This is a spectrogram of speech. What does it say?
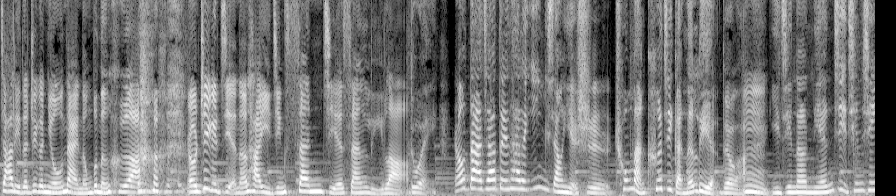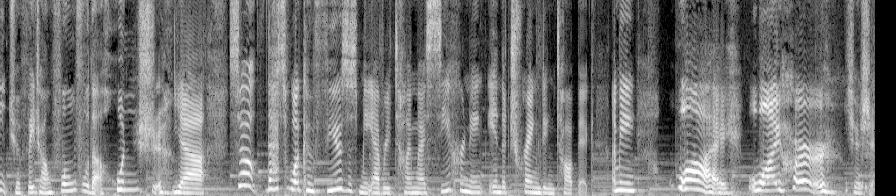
家里的这个牛奶能不能喝啊？然后这个姐呢，她已经三结三离了。对，然后大家对她的印象也是充满科技感的脸，对吧？嗯，以及呢年纪轻轻却非常丰富的婚事。Yeah, so that's what confuses me every time I see her name in the trending topic. I mean. Why? Why her? 确实，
